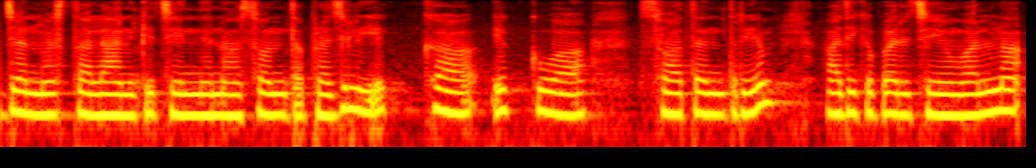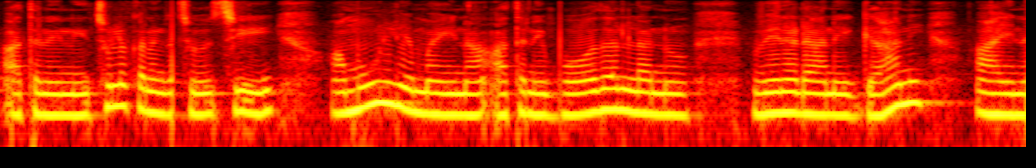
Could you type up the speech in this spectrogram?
జన్మస్థలానికి చెందిన సొంత ప్రజలు ఇంకా ఎక్కువ స్వాతంత్ర్యం అధిక పరిచయం వలన అతనిని చులకనగా చూచి అమూల్యమైన అతని బోధనలను వినడానికి కానీ ఆయన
